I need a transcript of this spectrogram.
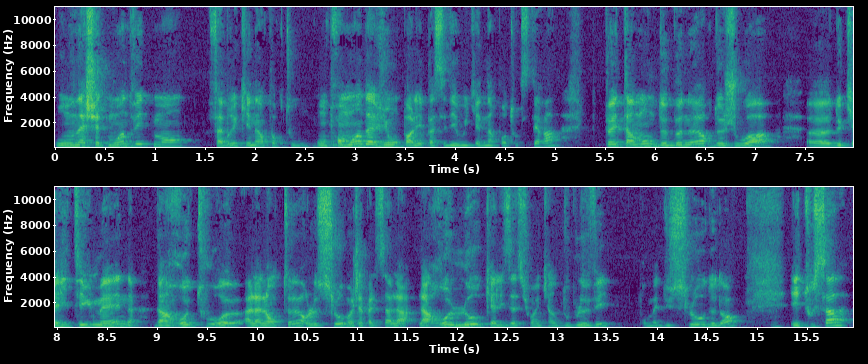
où on achète moins de vêtements, fabriquer n'importe où, on prend moins d'avions pour aller passer des week-ends n'importe où, etc., peut être un monde de bonheur, de joie, euh, de qualité humaine, d'un retour euh, à la lenteur, le slow, moi j'appelle ça la, la, relocalisation avec un W, pour mettre du slow dedans. Et tout ça,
